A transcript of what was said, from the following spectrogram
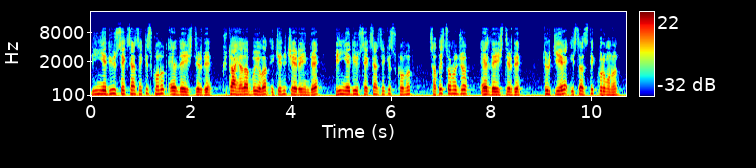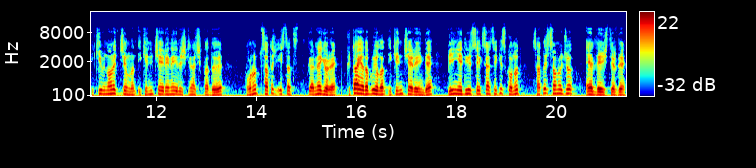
1788 konut el değiştirdi. Kütahya'da bu yılın ikinci çeyreğinde 1788 konut satış sonucu el değiştirdi. Türkiye İstatistik Kurumu'nun 2013 yılının ikinci çeyreğine ilişkin açıkladığı konut satış istatistiklerine göre Kütahya'da bu yılın ikinci çeyreğinde 1788 konut satış sonucu el değiştirdi.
